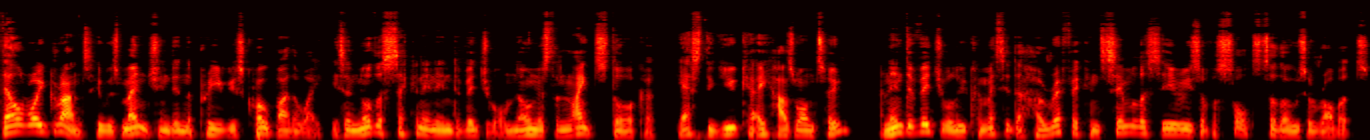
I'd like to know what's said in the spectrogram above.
Delroy Grant, who was mentioned in the previous quote, by the way, is another sickening individual known as the Night Stalker. Yes, the UK has one too. An individual who committed a horrific and similar series of assaults to those of Roberts,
